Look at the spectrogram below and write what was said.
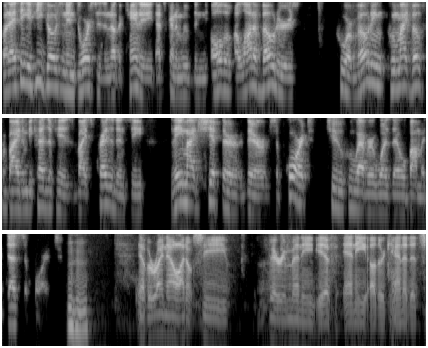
But I think if he goes and endorses another candidate, that's going to move the all the, a lot of voters who are voting who might vote for Biden because of his vice presidency, they might shift their their support to whoever it was that Obama does support. Mm-hmm. Yeah, but right now I don't see very many, if any, other candidates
